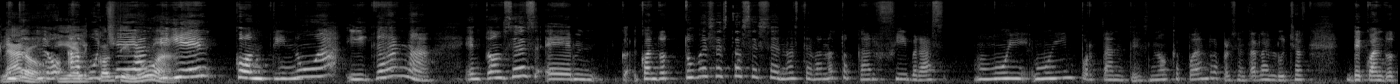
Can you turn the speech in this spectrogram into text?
Claro, Entonces, lo y él abuchean continúa. Y él continúa y gana. Entonces, eh, cu- cuando tú ves estas escenas, te van a tocar fibras muy, muy importantes, ¿no? Que pueden representar las luchas de cuando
